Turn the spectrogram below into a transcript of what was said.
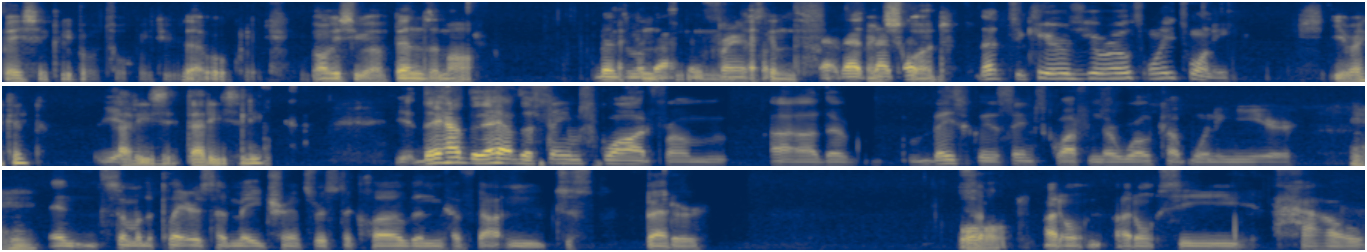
basically, bro, talk me through that real quick. Obviously, we have Benzema Benzema back in France. back in the That- that- French that- squad. That secures Euro 2020. You reckon? Yeah, That easy? That easily? They have the, they have the same squad from uh the basically the same squad from their World Cup winning year, Mm-hmm. and some of the players have made transfers to club and have gotten just better. So Well, I don't I don't see how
